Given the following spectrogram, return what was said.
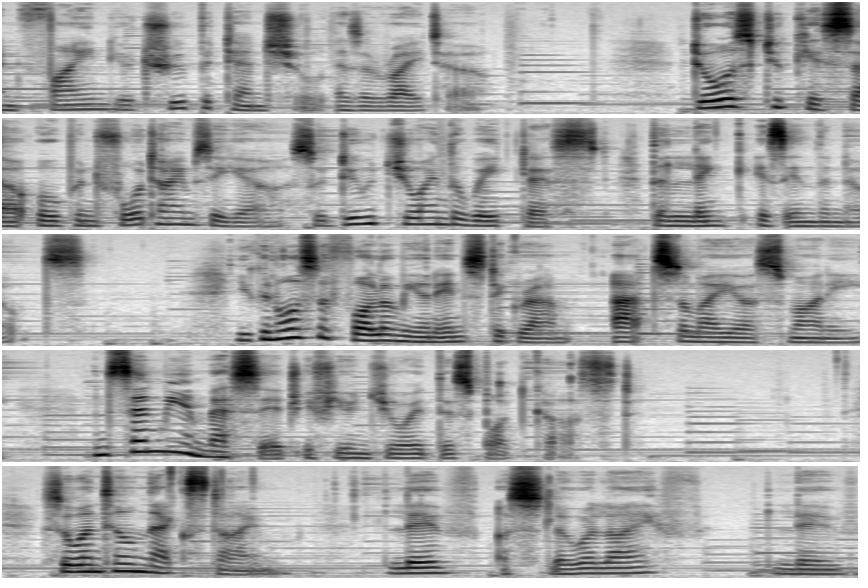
and find your true potential as a writer. Doors to Qissa open four times a year, so do join the waitlist. The link is in the notes. You can also follow me on Instagram at Sumayya Usmani and send me a message if you enjoyed this podcast. So until next time, live a slower life, live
